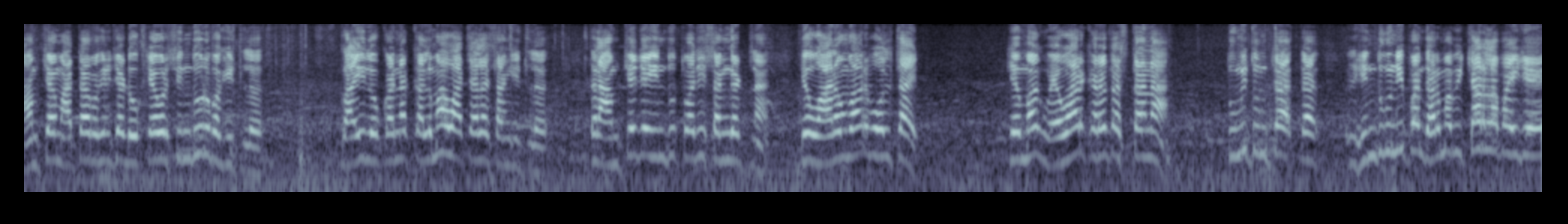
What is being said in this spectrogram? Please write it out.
आमच्या माता भगिनीच्या डोक्यावर सिंदूर बघितलं. काही लोकांना कलमा वाचायला सांगितलं. तर आमचे जे हिंदुत्वादी संघटना ते वारंवार बोलत आहेत की मग व्यवहार करत असताना तुम्ही तुमचा हिंदूंनी पण धर्म विचारला पाहिजे.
